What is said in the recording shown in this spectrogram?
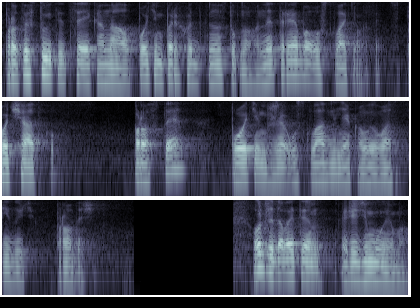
Протестуйте цей канал, потім переходьте до наступного. Не треба ускладнювати. Спочатку просте, потім вже ускладнення, коли у вас підуть продажі. Отже, давайте резюмуємо.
